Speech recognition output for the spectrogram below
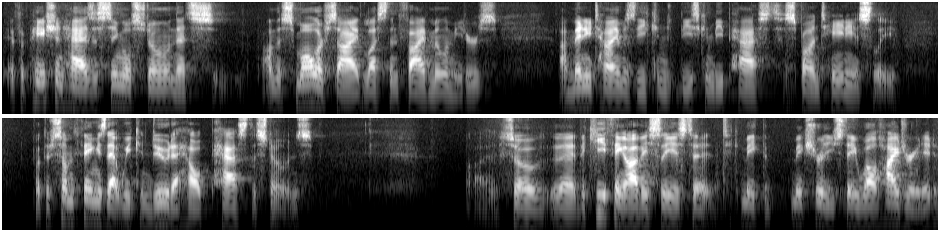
If a patient has a single stone that's on the smaller side, less than five millimeters, uh, many times the can, these can be passed spontaneously. But there's some things that we can do to help pass the stones. Uh, so the, the key thing obviously is to, to make, the, make sure you stay well hydrated.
